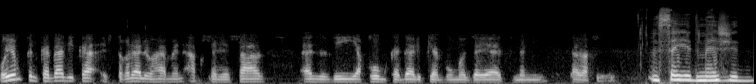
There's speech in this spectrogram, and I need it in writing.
ويمكن كذلك استغلالها من أقصى اليسار الذي يقوم كذلك بمزايات من طرفه. السيد ماجد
